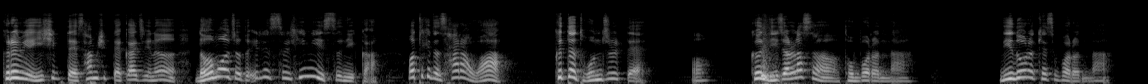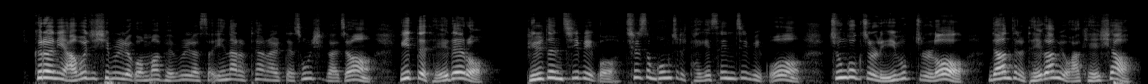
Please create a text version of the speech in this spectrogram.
그러면 20대, 30대까지는 넘어져도 일을 힘이 있으니까 어떻게든 살아와. 그때 돈 줄 때, 어, 그건 네 잘나서 돈 벌었나? 네 노력해서 벌었나? 그러니 아버지 씹으려고 엄마 배불려서 이 나라 태어날 때 송씨 가정, 이때 대대로 빌던 집이고 칠성 공주를 되게 센 집이고 중국줄로 이북줄로 너한테는 대감이 와 계셔.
